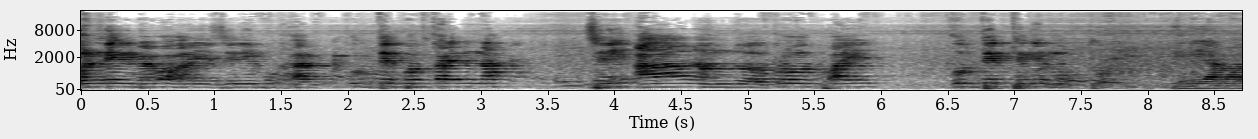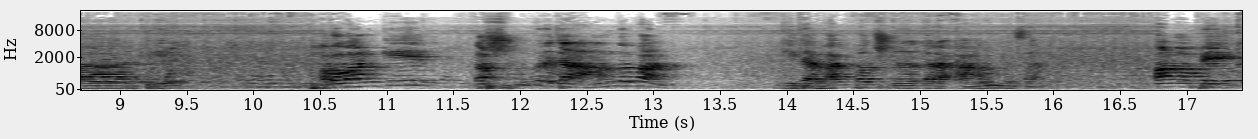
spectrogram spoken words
অন্যের ব্যবহারে যিনি উদ্বেগ বোধ করেন না, যিনি আনন্দ, ক্রোধ, ভয় উদ্বেগ থেকে মুক্ত, তিনি আমার প্রিয়। ভগবানকে দর্শন করে যারা আনন্দ পান, গীতা ভাগবত শুনে তারা আনন্দ পান। অনপেক্ষ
